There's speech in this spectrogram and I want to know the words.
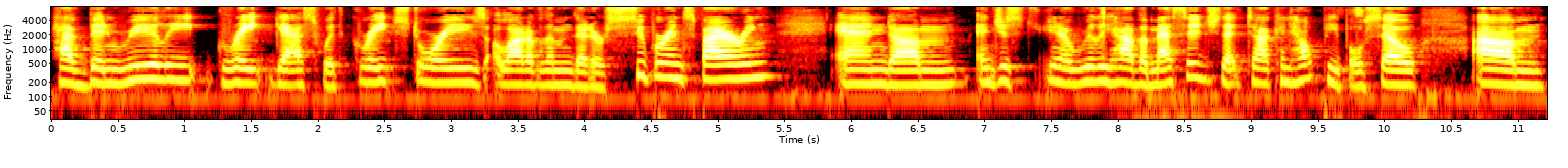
have been really great guests with great stories, a lot of them that are super inspiring and um, and just you know really have a message that uh, can help people. So um,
